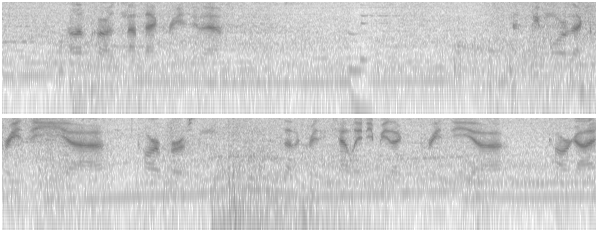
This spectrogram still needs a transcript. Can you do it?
That's, I love cars. Not that crazy though. I'd be more of that crazy uh, car person instead of the crazy cat lady. Be that crazy uh, car guy.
